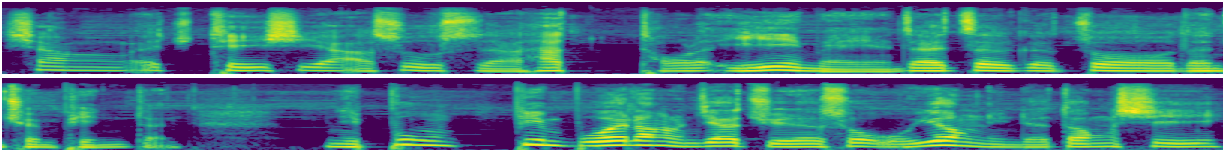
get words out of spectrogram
像 HTC 啊、ASUS 啊，它投了一亿美元在这个做人权平等，你不并不会让人家觉得说我用你的东西，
